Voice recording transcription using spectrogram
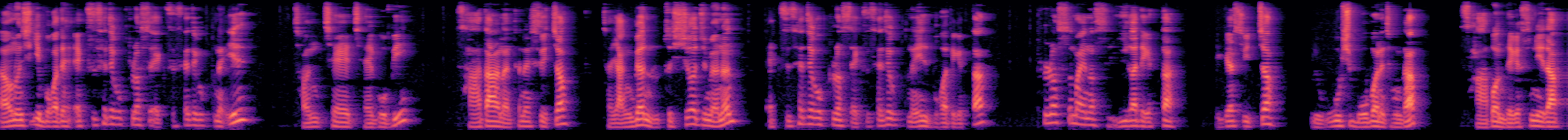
나오는 식이 뭐가 돼? x 세제곱 플러스 x 세제곱분의 1 전체 제곱이 4다 나타낼 수 있죠? 자, 양변 루트 씌워주면은 x 세제곱 플러스 x 세제곱분의 1 뭐가 되겠다? 플러스 마이너스 2가 되겠다. 얘기할 수 있죠? 그리고 55번의 정답 4번 되겠습니다.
